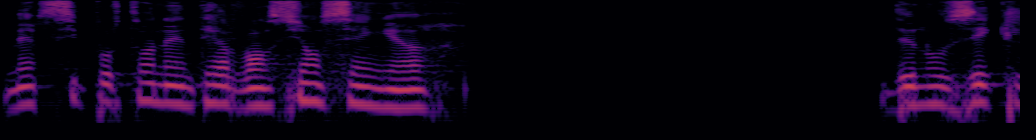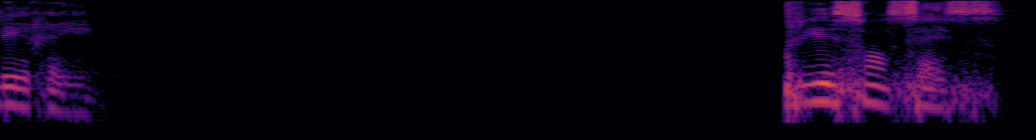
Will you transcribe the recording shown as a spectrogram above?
Merci pour ton intervention, Seigneur, de nous éclairer. Prier sans cesse,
